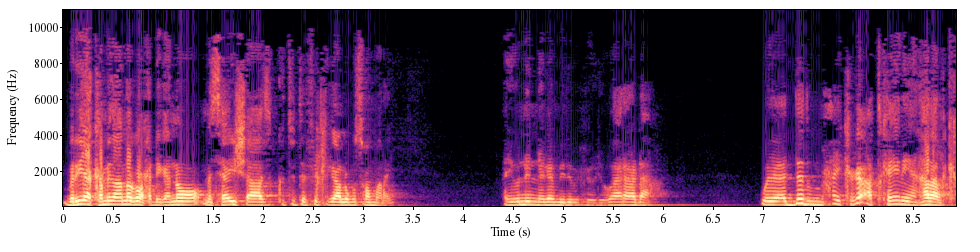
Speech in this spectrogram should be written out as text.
beriyaa ka mid annagoo wax dhigano masaaishaas kutubta fiqiga lagu soo maray. Ayuu nin naga mid wuxuu yihi waaraadha wadaadadu maxay kaga adkaynayaan hadalka?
